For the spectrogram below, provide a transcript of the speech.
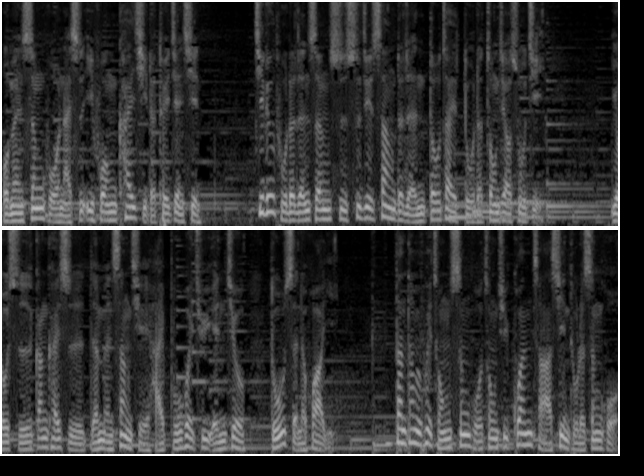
我们生活乃是一封开启的推荐信。基督徒的人生是世界上的人都在读的宗教书籍。有时刚开始，人们尚且还不会去研究读神的话语，但他们会从生活中去观察信徒的生活，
